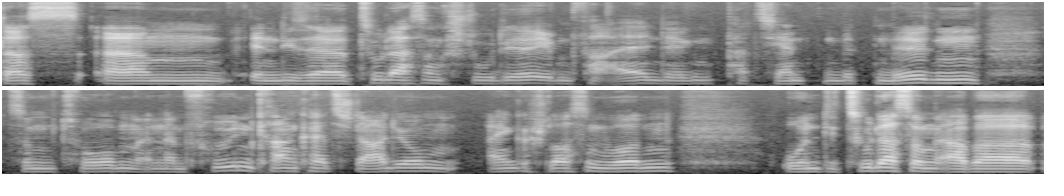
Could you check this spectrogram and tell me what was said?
dass ähm, in dieser Zulassungsstudie eben vor allen Dingen Patienten mit milden Symptomen in einem frühen Krankheitsstadium eingeschlossen wurden und die Zulassung aber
